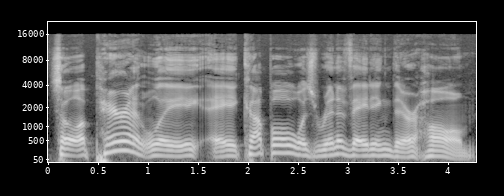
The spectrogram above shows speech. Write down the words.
So apparently, a couple was renovating their home.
